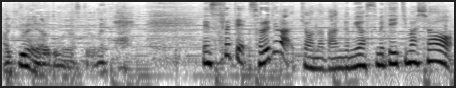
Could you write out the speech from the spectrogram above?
秋ぐらいにやると思いますけどね。えさてそれでは今日の番組を進めていきましょう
